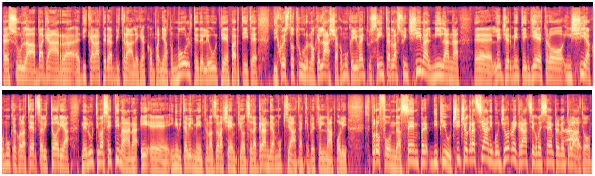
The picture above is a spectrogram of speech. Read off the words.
eh, sulla bagarre eh, di carattere arbitrale che ha accompagnato molte delle ultime partite di questo turno che lascia comunque Juventus e Inter lassù in cima, il Milan eh, leggermente indietro in scia comunque con la terza vittoria nell'ultima settimana e eh, inevitabilmente una zona Champions da grande ammucchiata anche perché il Napoli sprofonda sempre di più. Ciccio Graziani, buongiorno e grazie come sempre, ben trovato.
